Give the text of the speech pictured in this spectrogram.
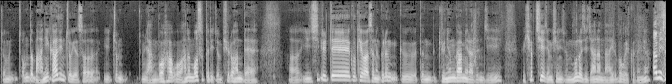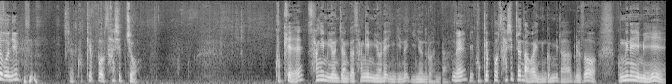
좀, 좀 더 많이 가진 쪽에서 이 좀, 좀 양보하고 하는 모습들이 좀 필요한데 어, 이 11대 국회 와서는 그런 그 어떤 균형감이라든지 그 협치의 정신이 좀 무너지지 않았나 이렇게 보고 있거든요. 아민석 의원님. 국회법 40조. 국회 상임위원장과 상임위원회 임기는 2년으로 한다. 네. 이 국회법 40조 나와 있는 겁니다. 그래서 국민의힘이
